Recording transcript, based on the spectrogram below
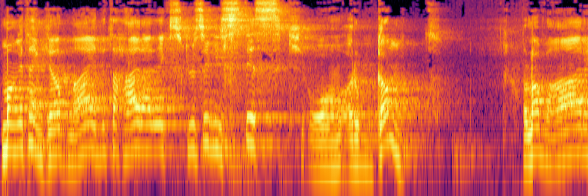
Mange tenker at nei, dette her er eksklusivistisk og arrogant. Og la hver,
